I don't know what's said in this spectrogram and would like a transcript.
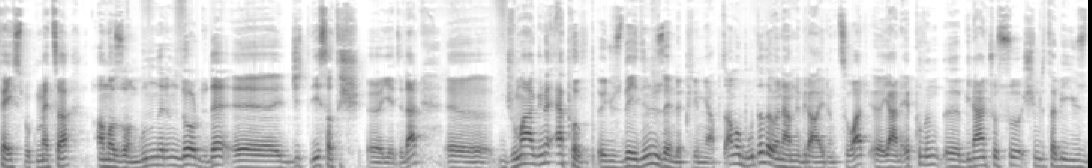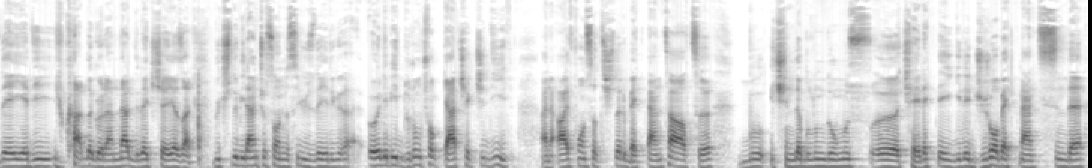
Facebook, Meta Amazon bunların dördü de e, ciddi satış e, yediler. E, Cuma günü Apple e, %7'nin üzerinde prim yaptı ama burada da önemli bir ayrıntı var. E, yani Apple'ın e, bilançosu şimdi tabii %7 yukarıda görenler direkt şey yazar. Güçlü bilanço sonrası %7 öyle bir durum çok gerçekçi değil. Hani iPhone satışları beklenti altı, bu içinde bulunduğumuz e, çeyrekle ilgili ciro beklentisinde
